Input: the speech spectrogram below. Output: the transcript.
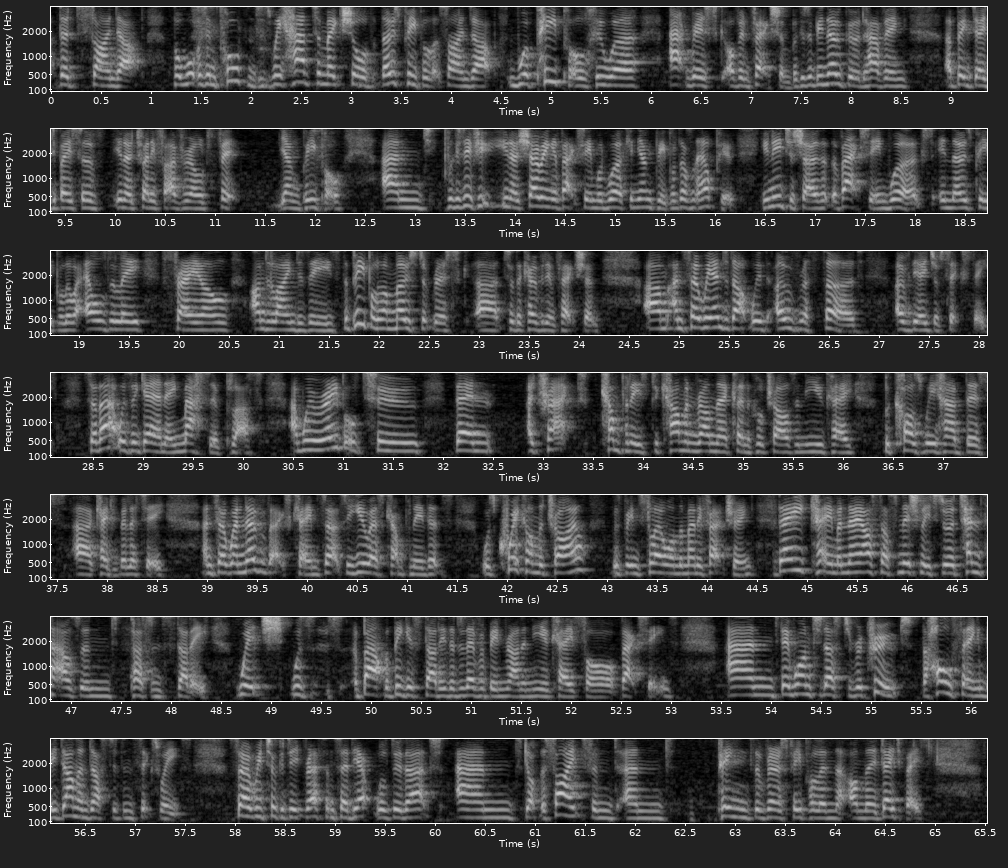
that signed up. But what was important is we had to make sure that those people that signed up were people who were at risk of infection because it'd be no good having a big database of, you know, 25 year old fit young people. And because if you, you know, showing a vaccine would work in young people doesn't help you. You need to show that the vaccine works in those people who are elderly, frail, underlying disease, the people who are most at risk uh, to the COVID infection. Um, and so we ended up with over a third over the age of 60. So that was again a massive plus. And we were able to then attract companies to come and run their clinical trials in the UK because we had this uh, capability. And so when Novavax came, so that's a US company that was quick on the trial, was being slow on the manufacturing. They came and they asked us initially to do a 10,000 person study, which was about the biggest study that had ever been run in the UK for vaccines and they wanted us to recruit the whole thing and be done and dusted in six weeks. So we took a deep breath and said, "Yep, we'll do that," and got the sites and and pinged the various people in the, on the database.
